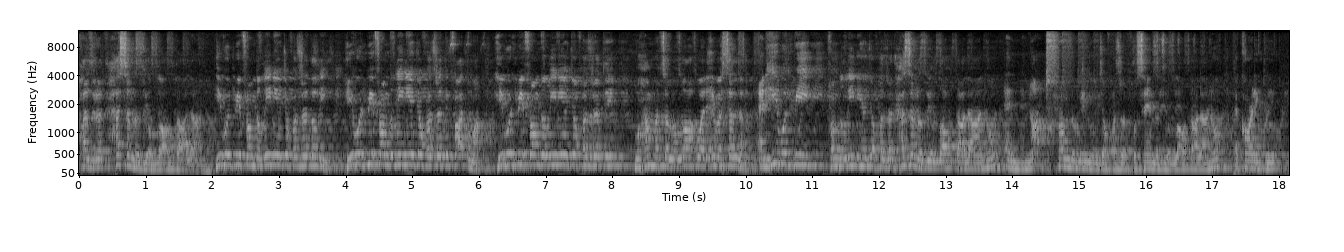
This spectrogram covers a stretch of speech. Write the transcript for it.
Hazrat Hassan ta'ala He would be from the lineage of Hazrat Ali. He would be from the lineage of Hazrat Fatima. He would be from the lineage of Hazrat Muhammad sallallahu alayhi wasallam. And he would be from the lineage of Hazrat Hassan ta'ala and not from the lineage of Hazrat Hussein ta'ala according to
